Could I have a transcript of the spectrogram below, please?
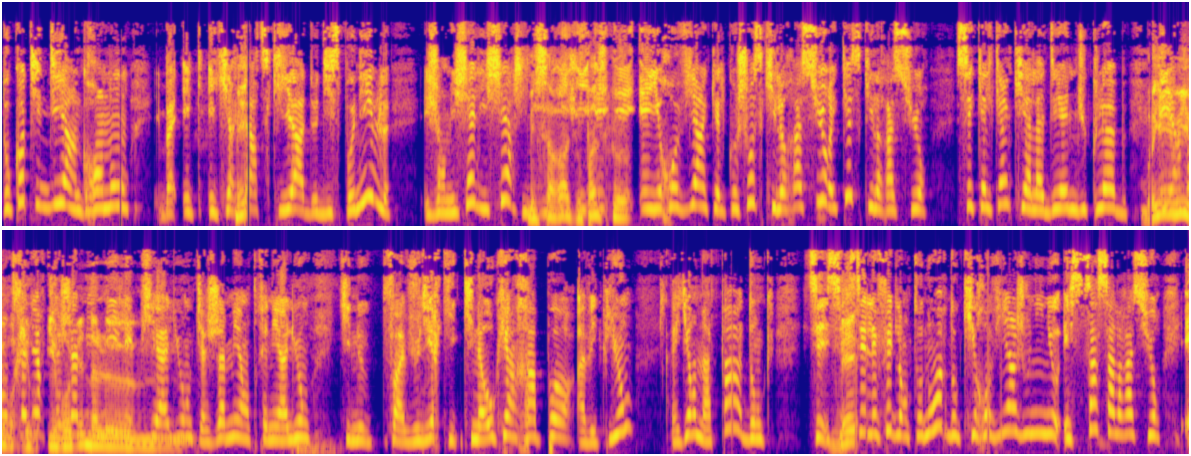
Donc quand il dit un grand nom et, ben, et, et qu'il Mais- regarde ce qu'il y a de disponible, Jean-Michel il cherche, il, Mais Sarah, il- je il- pense et, que- et, et il revient à quelque chose qui le rassure. Et qu'est-ce qui le rassure? C'est quelqu'un qui a l'ADN du club Oui, et oui, un entraîneur il qui a jamais mis le- les pieds à Lyon, qui a jamais entraîné à Lyon, qui ne, enfin, je veux dire, qui, qui n'a aucun rapport avec Lyon. ben, Il y en a pas, donc c'est Mais- l'effet de l'entonnoir, donc il revient à Juninho et ça, ça le rassure et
